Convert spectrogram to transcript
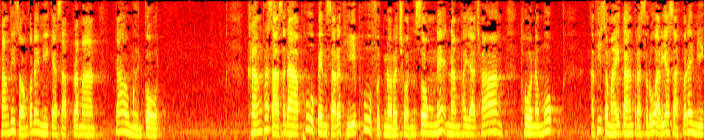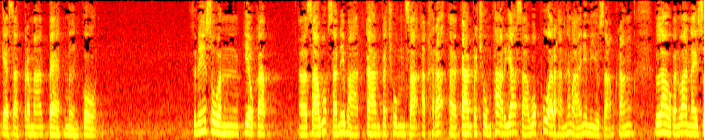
ครั้งที่สองก็ได้มีแก่สัตว์ประมาณ9มื่นโกดครั้งพระศาสดาผู้เป็นสารถีผู้ฝึกนรชนทรงแนะนำพญาช้าง โทนมุก อภิสมัยการตรัสรู้อริยสัจก็ได้มีแก่สัตว์ประมาณ8มื่นโกด ทีนี้ส่วนเกี่ยวกับสาวกสันนิบาตการประชุมสาอัคระการประชุมภาริยะสาวกผู้อรหันต์ทั้งหลายเนี่ยมีอยู่สามครั้ง เล่ากันว่าในสุ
